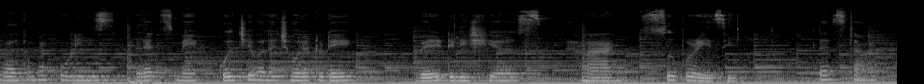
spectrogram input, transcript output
Welcome back foodies. Let's make kulche wale chole today. Very delicious and super easy. Let's start.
